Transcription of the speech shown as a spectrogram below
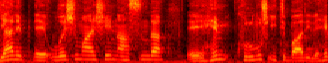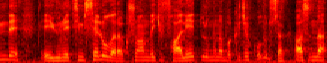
yani e, Ulaşım AŞ'nin aslında e, hem kuruluş itibariyle hem de e, yönetimsel olarak şu andaki faaliyet durumuna bakacak olursak aslında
